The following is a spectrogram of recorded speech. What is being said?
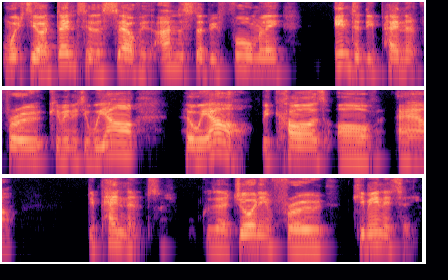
in which the identity of the self is understood to be formally interdependent through community. We are who we are because of our dependence, because they're joining through community.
